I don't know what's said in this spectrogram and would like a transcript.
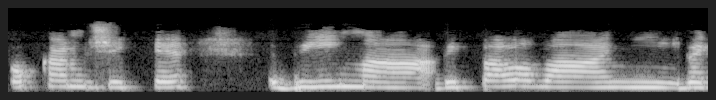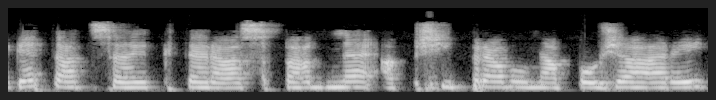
okamžitě výjímá vypalování vegetace, která spadne a přípravu na požáry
